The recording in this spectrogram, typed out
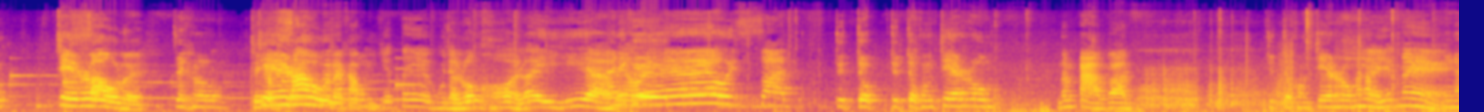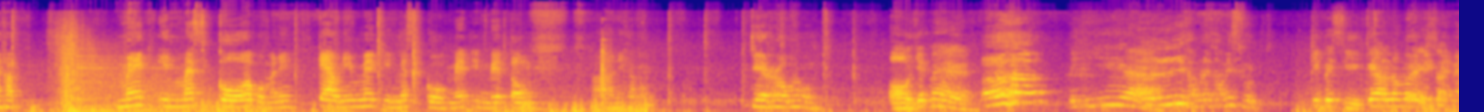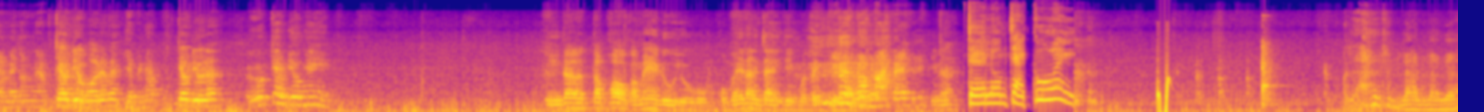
เจโรเศร้าเลยเจโร ถึงกับเศร้าเลยครับผมเหี้ยเต้กูจะล่วงคออยู่แล้วไอ้เหี้ยอันนี้ไม่เอาคือ แล้วไอ้สัตว์จุดจบ จุดจบของเจโรม น้ำเปล่าก่อนจุดจบของเจโรมนะคเหี้รับยยัดแม่นี่นะครับ Make in Mexico ครับผมอันนี้ แก้วนี้ Make in Mexico เม็ดอินเบตงอ่านี่ครับผม เจโรมครับผม โอ้ยัดแม่เออไอ้เหี้ยเฮ้ยทำอะไรทำให้สุด กินไปสี่แก้วแล้วไม่เฮ้ยไอ้ไม่สัตว์ไม่ไม่ต้องนับแก้วเดียวพอได้ไหมอย่าไปนับแก้วเดียวนะเออก็แก้วเดียวไงถึงถ้าถ้าพ่อกับแม่ดูอยู่ผมผมไม่ได้ตั้งใจจริงๆมันเป็นเกมจริงนะเจอลมแจกกล้วยลาลาลา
